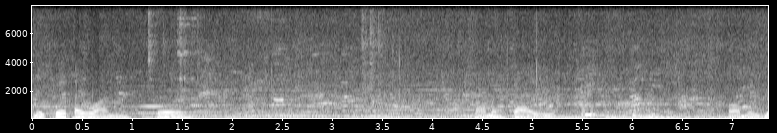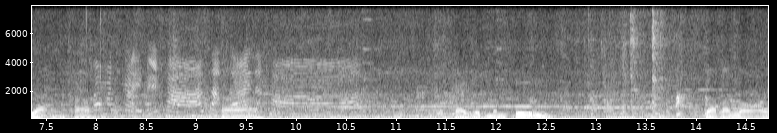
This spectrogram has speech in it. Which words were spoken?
เบเกอร์ไต้หวันเออข้าวมันไก่คอหมูย่างครับไก่ไหมคะสั่งได้นะคะไก่อบน้ำผึ้งจานละร้อย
